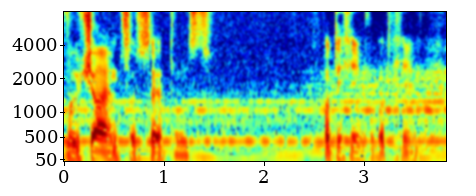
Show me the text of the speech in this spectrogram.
Вивчаємо це все. Тобто, потихеньку, потихеньку.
